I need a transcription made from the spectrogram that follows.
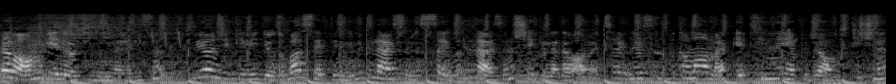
Devamı geliyor çizimlerimizin. Bir önceki videoda bahsettiğim gibi dilerseniz sayıda, dilerseniz şekilde devam ettirebilirsiniz. Bu tamamen etkinliği yapacağımız kişinin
